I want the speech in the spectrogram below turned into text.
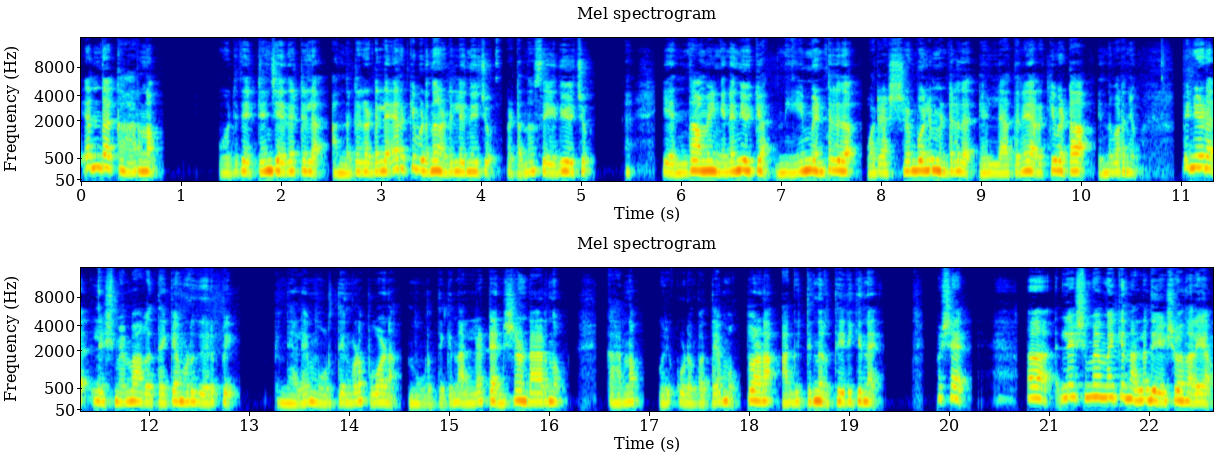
എന്താ കാരണം? ഒരു തെറ്റും ചെയ്തിട്ടില്ല. എന്നിട്ട് കണ്ടില്ലേ? ഇറക്കി വിടുന്ന കണ്ടില്ലേന്ന് ചോദിച്ചു. പെട്ടെന്ന് സേതു ചോദിച്ചു എന്താ അമ്മ ഇങ്ങനെയെന്ന് ചോദിക്കുക? നീ മിണ്ടരുത്. ഒരക്ഷരം പോലും മിണ്ടരുത്. എല്ലാത്തിനെയും ഇറക്കി വിട്ടാ എന്ന് പറഞ്ഞു. പിന്നീട് ലക്ഷ്മിയമ്മ അകത്തേക്ക് അങ്ങോട്ട് കയറിപ്പോയി. പിന്നാലെ മൂർത്തിയും കൂടെ പോവാണ്. മൂർത്തിക്ക് നല്ല ടെൻഷൻ ഉണ്ടായിരുന്നു. കാരണം ഒരു കുടുംബത്തെ മൊത്തമാണ് അകറ്റി നിർത്തിയിരിക്കുന്നത്. പക്ഷേ ലക്ഷ്മിയമ്മയ്ക്ക് നല്ല ദേഷ്യമെന്നറിയാം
